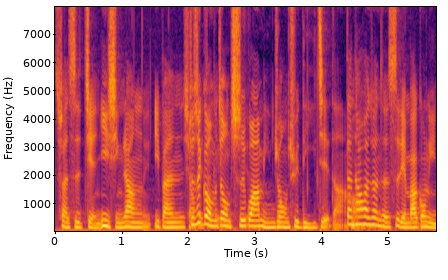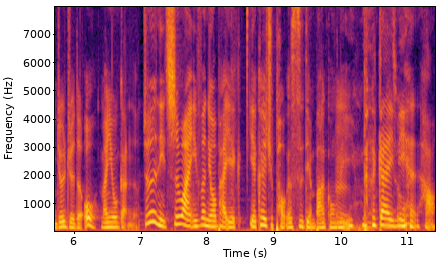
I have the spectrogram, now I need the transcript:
算是简易型，让一般就是给我们这种吃瓜民众去理解的。但它换算成四点八公里，你就觉得哦，蛮有感的。就是你吃完一份牛排，也也可以去跑个四点八公里 的概念。好，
